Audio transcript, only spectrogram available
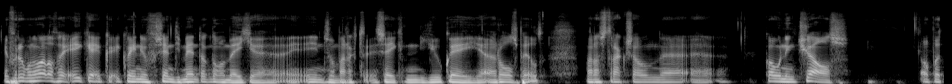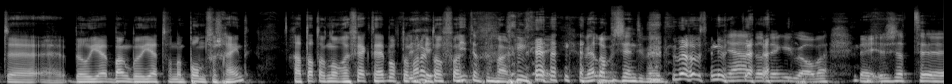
Ik vroeg me nog wel of ik, ik, ik weet niet of sentiment ook nog een beetje in zo'n markt, zeker in de UK, een rol speelt. Maar als straks zo'n koning Charles op het biljet, bankbiljet van een pond verschijnt, gaat dat ook nog effect hebben op de markt? Nee, Of, Niet op de markt, nee. wel op het sentiment. Wel, is niet- Ja, dat denk ik wel. Maar nee, dus dat, eh,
